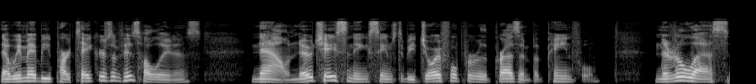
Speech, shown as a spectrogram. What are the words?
that we may be partakers of his holiness. Now, no chastening seems to be joyful for the present, but painful. Nevertheless,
